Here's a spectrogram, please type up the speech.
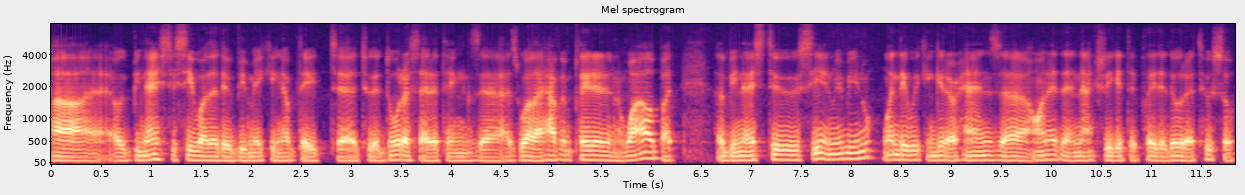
it would be nice to see whether they would be making update to the Dota side of things as well. I haven't played it in a while, but it'd be nice to see, and maybe you know one day we can get our hands on it and actually get to play the Dota 2. So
